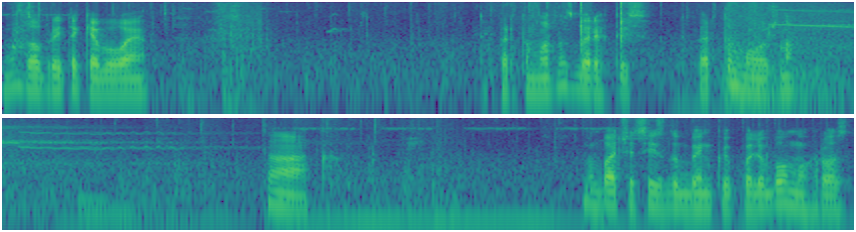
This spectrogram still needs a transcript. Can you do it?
Ну, добре, і таке буває. Тепер то можна зберегтись? Тепер то можна. Так. Ну, бачу цей з дубинкою по-любому грозно.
